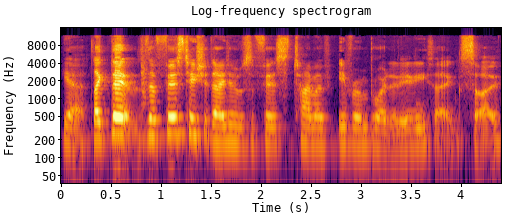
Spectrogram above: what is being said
yeah, like the the first t-shirt that I did was the first time I've ever embroidered anything. So,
